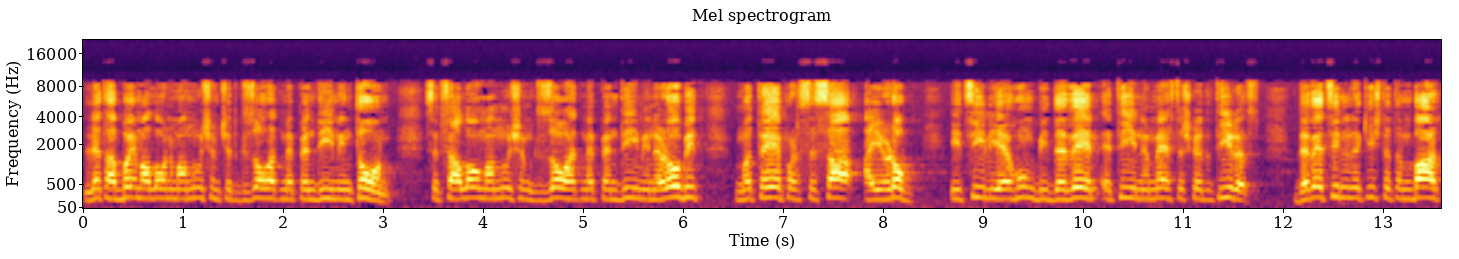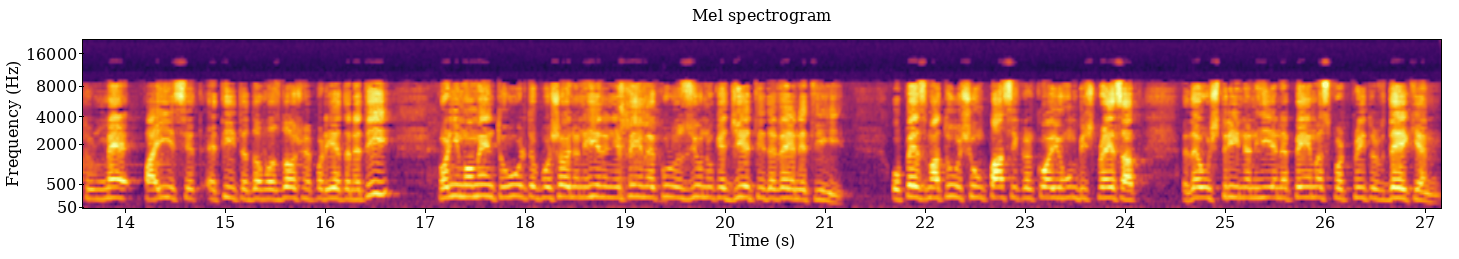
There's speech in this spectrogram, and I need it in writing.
le ta bëjmë Allahun e Madhnushëm që të gëzohet me pendimin tonë, sepse Allahu Madhnushëm gëzohet me pendimin e robit më tepër se sa ai rob i cili e humbi devenë e tij në mes të shkretëtirës, deve cilën e kishte të mbartur me pajisjet e tij të domosdoshme për jetën e tij, për një moment u ul të pushojë nën hijen e një peme kur u zgju nuk e gjeti devenë e tij. U pezmatu shumë pasi kërkoi humbi shpresat dhe u shtri nën hijen e pemës për të pritur vdekjen.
